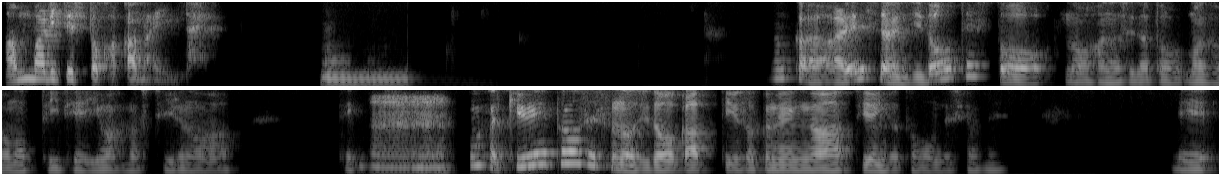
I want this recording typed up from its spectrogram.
あんまりテスト書かないみたいうん。なんかあれですよね、自動テストの話だとまず思っていて、今話しているのは、うん。なんか QA プロセスの自動化っていう側面が強いんだと思うんですよね。で。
